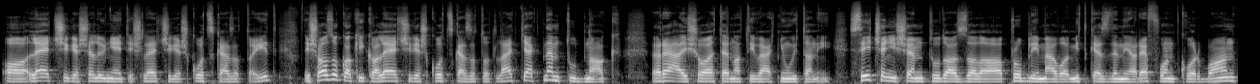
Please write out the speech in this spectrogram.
a lehetséges előnyeit és lehetséges kockázatait, és azok, akik a lehetséges kockázatot látják, nem tudnak reális alternatívát nyújtani. Széchenyi sem tud azzal a problémával mit kezdeni a reformkorban,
